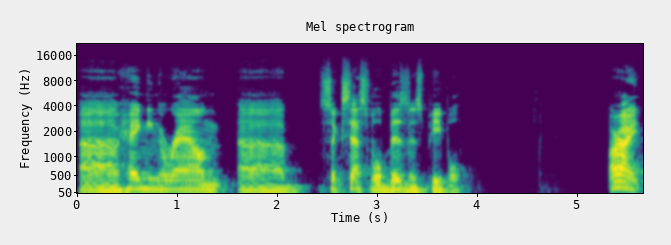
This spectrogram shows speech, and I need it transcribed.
Uh, hanging around uh, successful business people. All right,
